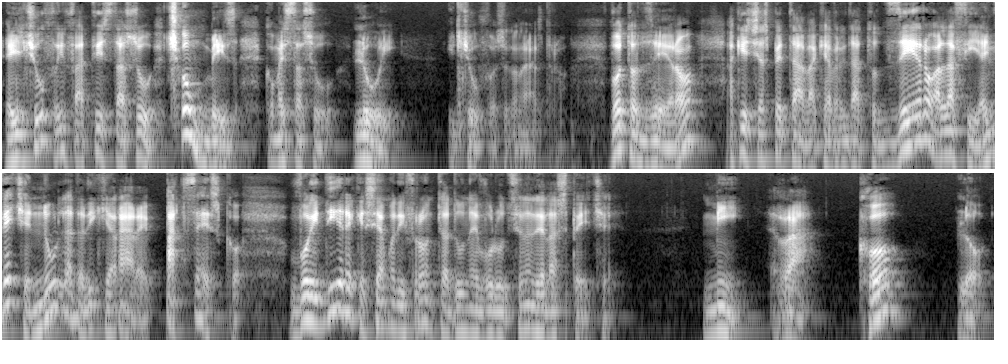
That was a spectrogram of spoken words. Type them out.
e il ciuffo infatti sta su, Chumbis come sta su, lui, il ciuffo se non altro. Voto 0 a chi si aspettava che avrei dato 0 alla FIA, invece nulla da dichiarare, pazzesco. Vuoi dire che siamo di fronte ad un'evoluzione della specie? Mi, ra, co, lo.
